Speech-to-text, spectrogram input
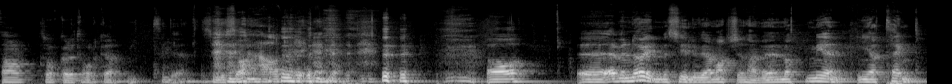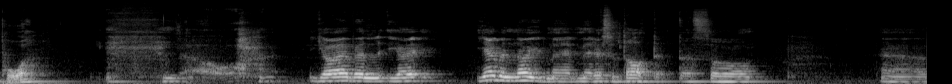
ja, så kan du tolka det som du sa. Ja, ja. Eh, Är vi nöjd med Sylvia-matchen här nu? Är det något mer ni har tänkt på? Ja, jag är väl, jag är, jag är väl nöjd med, med resultatet. Alltså, eh,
